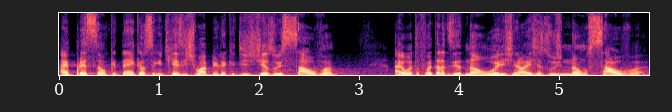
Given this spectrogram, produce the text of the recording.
A impressão que tem é que é o seguinte: existe uma Bíblia que diz Jesus salva, aí outra foi traduzida, não, o original é Jesus não salva.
